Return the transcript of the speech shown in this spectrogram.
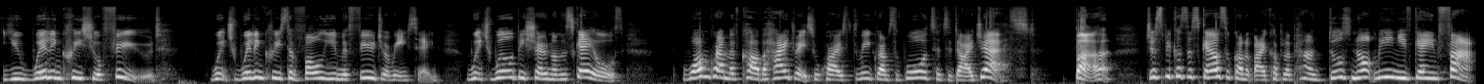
you will increase your food, which will increase the volume of food you're eating, which will be shown on the scales. One gram of carbohydrates requires three grams of water to digest. But just because the scales have gone up by a couple of pounds does not mean you've gained fat.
